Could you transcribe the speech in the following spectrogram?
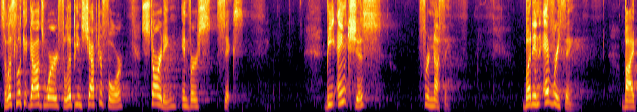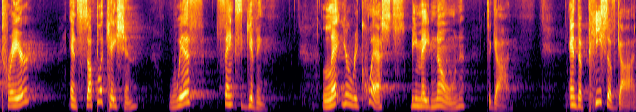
So let's look at God's word, Philippians chapter 4, starting in verse 6. Be anxious for nothing, but in everything, by prayer and supplication with thanksgiving, let your requests be made known to God. And the peace of God,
